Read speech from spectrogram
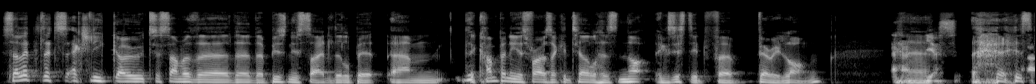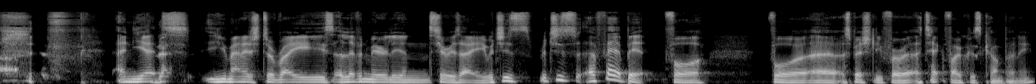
So let's let's actually go to some of the the, the business side a little bit. Um, the company, as far as I can tell, has not existed for very long. Uh, yes. and yet that, you managed to raise 11 million Series A, which is which is a fair bit for for uh, especially for a tech focused company.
